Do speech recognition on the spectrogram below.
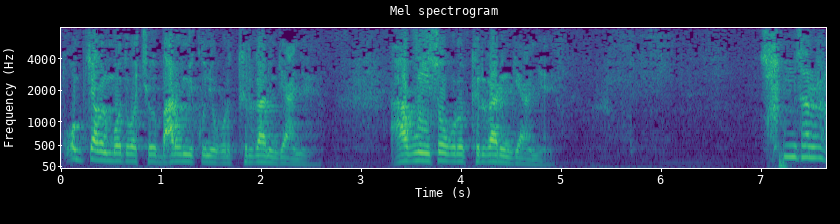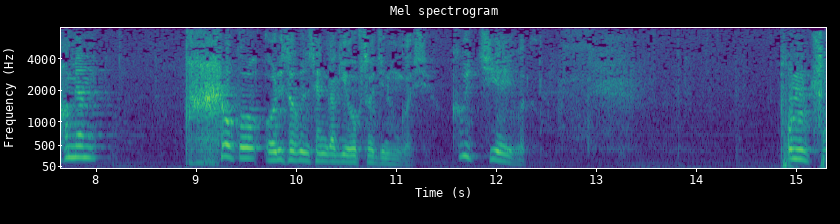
꼼짝을 못하고 저 마루미 근육으로 들어가는 게 아니에요. 아궁이 속으로 들어가는 게 아니에요. 참선을 하면 바로 그 어리석은 생각이 없어지는 것이요. 그 지혜이거든. 불추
